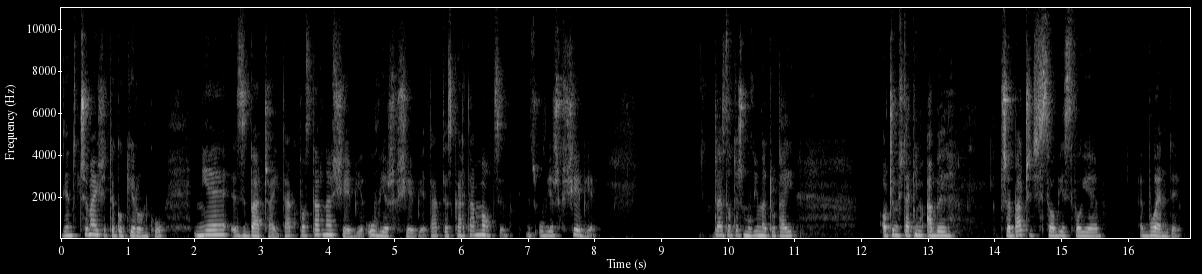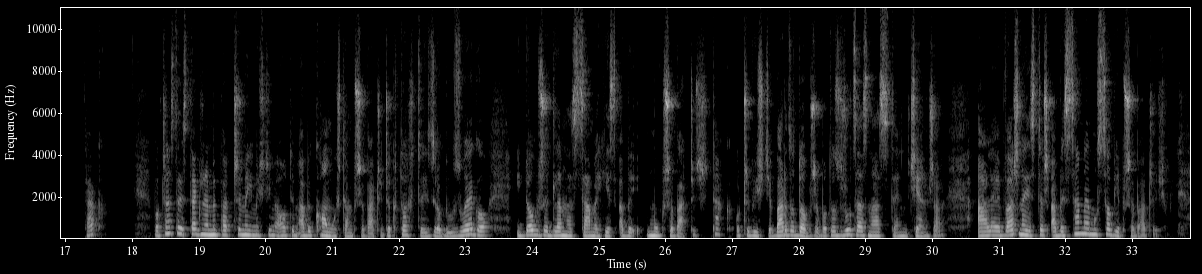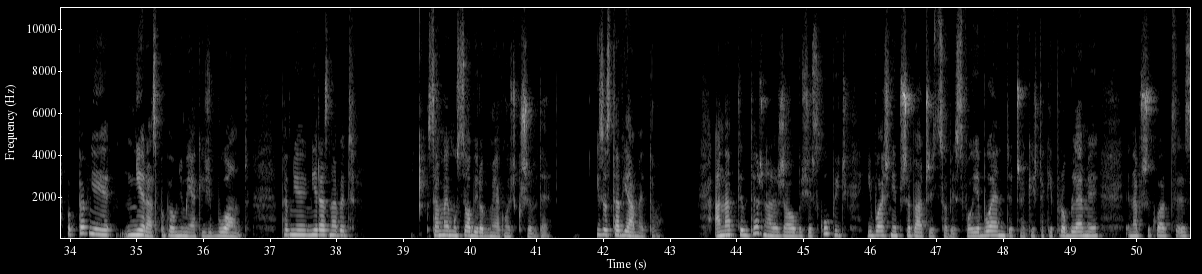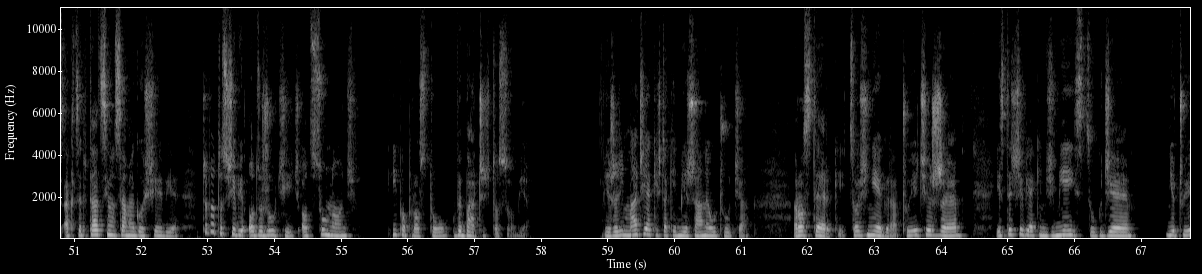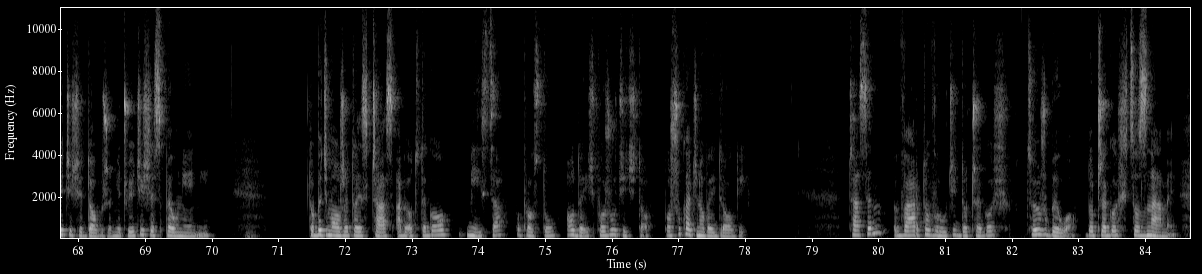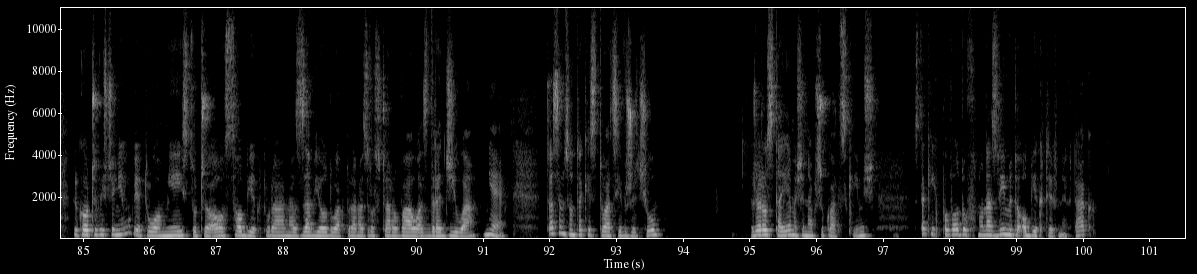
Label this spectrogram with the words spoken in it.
więc trzymaj się tego kierunku. Nie zbaczaj, tak? Postaw na siebie, uwierz w siebie, tak? To jest karta mocy, więc uwierz w siebie. Często też mówimy tutaj o czymś takim, aby przebaczyć sobie swoje błędy, tak? Bo często jest tak, że my patrzymy i myślimy o tym, aby komuś tam przebaczyć, że ktoś coś zrobił złego i dobrze dla nas samych jest, aby mu przebaczyć. Tak, oczywiście, bardzo dobrze, bo to zrzuca z nas ten ciężar, ale ważne jest też, aby samemu sobie przebaczyć, bo pewnie nieraz popełnimy jakiś błąd, pewnie nieraz nawet samemu sobie robimy jakąś krzywdę i zostawiamy to. A nad tym też należałoby się skupić i właśnie przebaczyć sobie swoje błędy, czy jakieś takie problemy, na przykład z akceptacją samego siebie. Trzeba to z siebie odrzucić, odsunąć i po prostu wybaczyć to sobie. Jeżeli macie jakieś takie mieszane uczucia, rozterki, coś nie gra, czujecie, że jesteście w jakimś miejscu, gdzie nie czujecie się dobrze, nie czujecie się spełnieni, to być może to jest czas, aby od tego miejsca po prostu odejść, porzucić to, poszukać nowej drogi. Czasem warto wrócić do czegoś, co już było, do czegoś, co znamy. Tylko oczywiście nie mówię tu o miejscu czy o osobie, która nas zawiodła, która nas rozczarowała, zdradziła. Nie. Czasem są takie sytuacje w życiu, że rozstajemy się na przykład z kimś z takich powodów, no nazwijmy to obiektywnych, tak?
